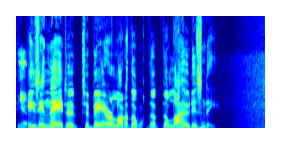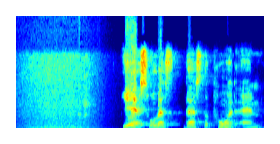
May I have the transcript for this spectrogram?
yep. he's in there to, to bear a lot of the, the, the load, isn't he? Yes, well, that's that's the point, and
